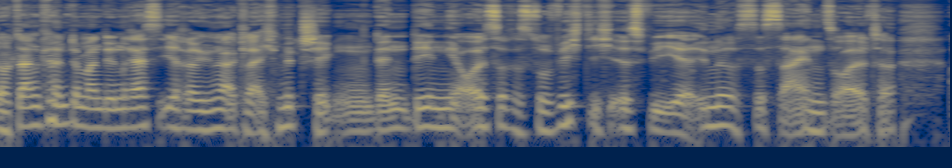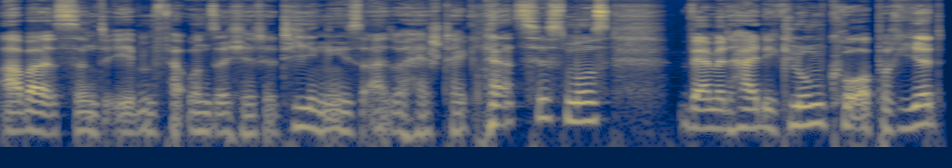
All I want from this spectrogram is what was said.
Doch dann könnte man den Rest ihrer Jünger gleich mitschicken, denn denen ihr Äußeres so wichtig ist, wie ihr Innerstes sein sollte. Aber es sind eben verunsicherte Teenies, also Hashtag Narzissmus. Wer mit Heidi Klum kooperiert,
